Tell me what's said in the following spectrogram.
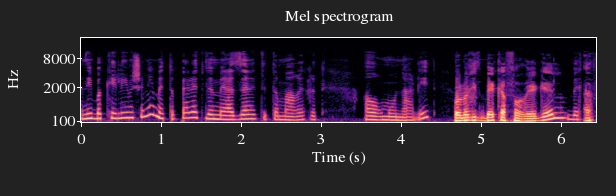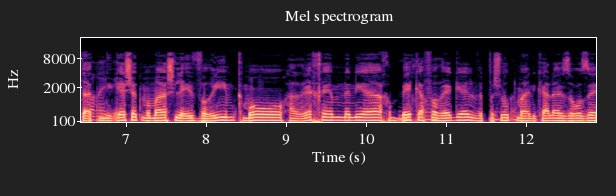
אני בכלים שלי מטפלת ומאזנת את המערכת ההורמונלית. בוא נגיד בכף הרגל, בכף את הרגל. ניגשת ממש לאיברים כמו הרחם נניח, נכון, בכף הרגל, ופשוט נכון. מעניקה לאזור הזה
